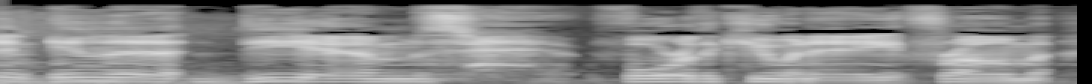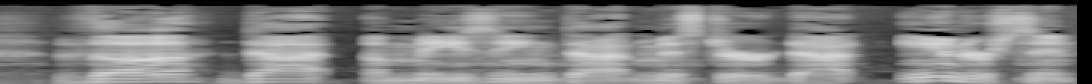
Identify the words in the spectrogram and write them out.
Question in the DMs for the Q&A from the.amazing.mr.anderson.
